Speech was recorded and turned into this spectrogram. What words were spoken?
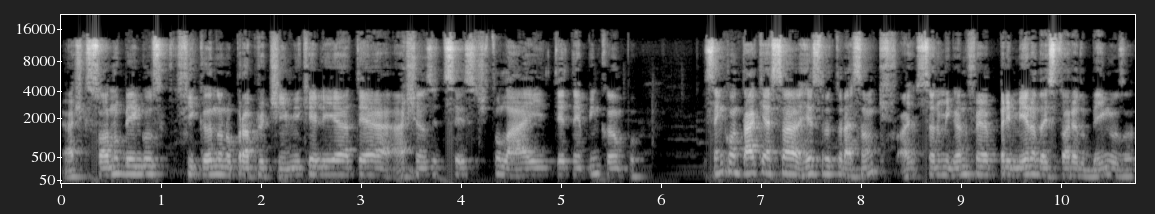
Eu acho que só no Bengals ficando no próprio time que ele ia ter a, chance de ser titular e ter tempo em campo. Sem contar que essa reestruturação, que se eu não me engano foi a primeira da história do Bengals, a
